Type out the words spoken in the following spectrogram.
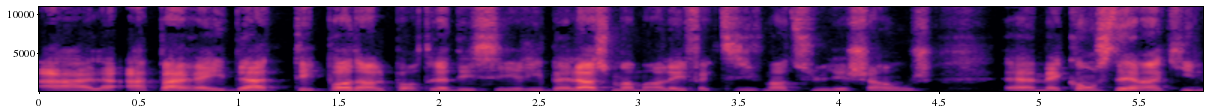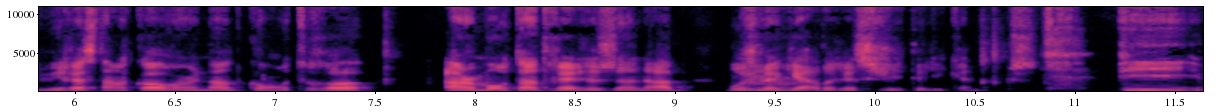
à, pareille date, tu n'es pas dans le portrait des séries, ben là, à ce moment-là, effectivement, tu l'échanges. Euh, mais considérant qu'il lui reste encore un an de contrat, à un montant très raisonnable, moi, je le garderais si j'étais les Canucks. Puis,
